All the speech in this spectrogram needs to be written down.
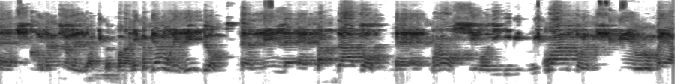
eh, circolazione dei dati personali. Ecco, abbiamo un esempio eh, nel passato prossimo di, di, di, quanto la disciplina europea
